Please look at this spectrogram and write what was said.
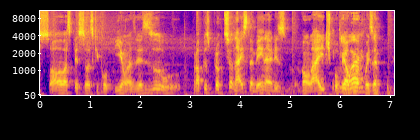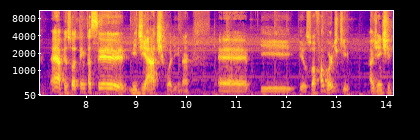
só as pessoas que copiam, às vezes os próprios profissionais também, né? Eles vão lá e, tipo, é pior, ver alguma né? coisa. É, a pessoa tenta ser midiático ali, né? É, e eu sou a favor de que a gente,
